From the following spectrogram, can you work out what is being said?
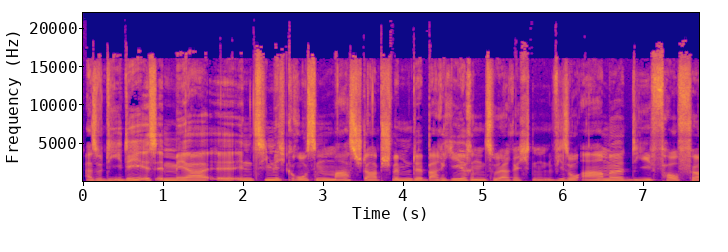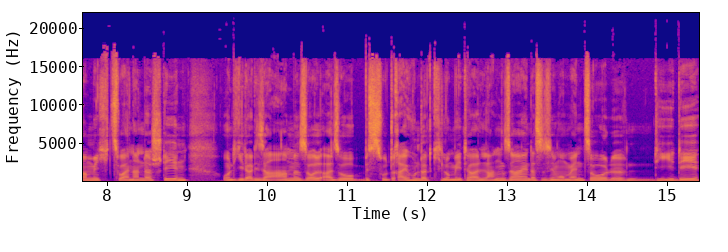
Also die Idee ist im Meer äh, in ziemlich großem Maßstab schwimmende Barrieren zu errichten. Wie so Arme, die V-förmig zueinander stehen. Und jeder dieser Arme soll also bis zu 300 Kilometer lang sein. Das ist im Moment so äh, die Idee.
